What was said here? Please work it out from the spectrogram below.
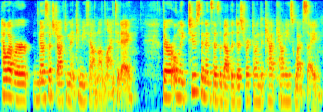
However, no such document can be found online today. There are only two sentences about the district on DeKalb County's website.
